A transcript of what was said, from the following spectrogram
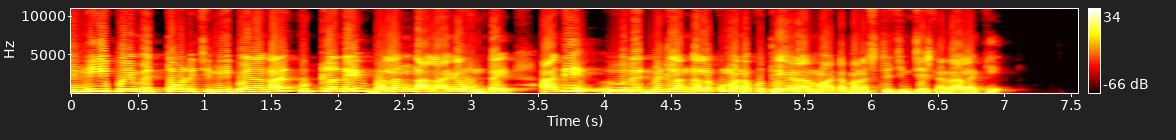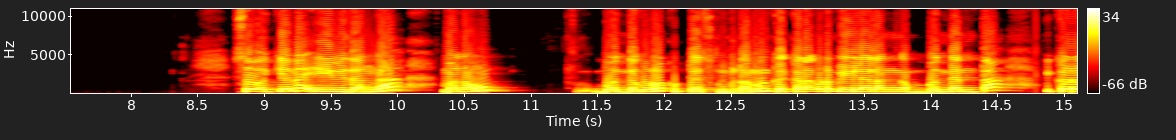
చినిగిపోయి మెత్తబడి చినిగిపోయినా కానీ కుట్లు అనేవి బలంగా అలాగే ఉంటాయి. అది రెడీమేడ్ లంగాలకు మనకు తేడా అనమాట మనం స్టిచ్చింగ్ చేసిన దానికి సో ఓకేనా? ఈ విధంగా మనం బొంద కూడా కుట్టేసుకుంటున్నాము. ఇంకా ఇక్కడ కూడా మిగిలిన లంగా బొంద అంతా ఇక్కడ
